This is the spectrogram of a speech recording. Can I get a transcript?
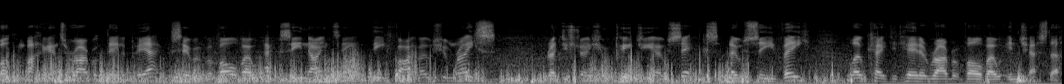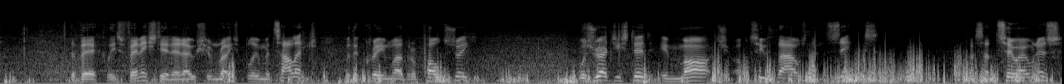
Welcome back again to Rybrook Dealer PX here with a Volvo XC90 D5 Ocean Race registration PG06 OCV located here at Rybrook Volvo in Chester. The vehicle is finished in an Ocean Race blue metallic with a cream leather upholstery. Was registered in March of 2006 has had two owners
